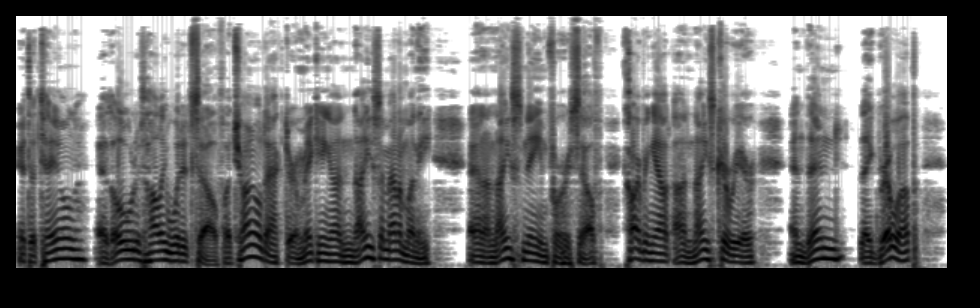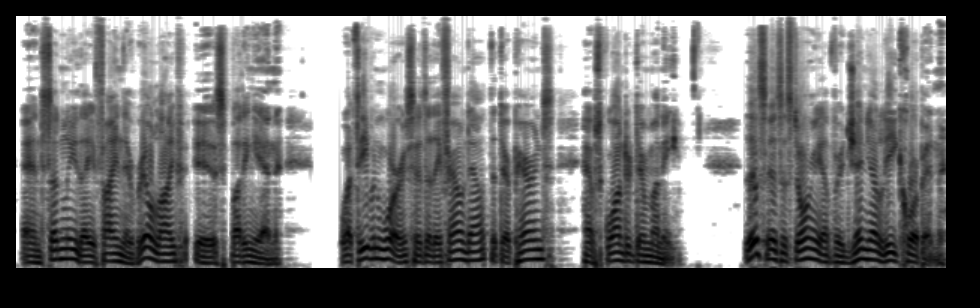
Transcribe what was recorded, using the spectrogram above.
It's a tale as old as Hollywood itself. A child actor making a nice amount of money and a nice name for herself, carving out a nice career, and then they grow up and suddenly they find their real life is butting in. What's even worse is that they found out that their parents have squandered their money. This is the story of Virginia Lee Corbin.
